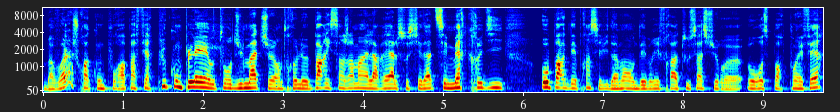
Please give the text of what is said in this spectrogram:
Bah voilà, je crois qu'on ne pourra pas faire plus complet autour du match entre le Paris Saint-Germain et la Real Sociedad. C'est mercredi au Parc des Princes, évidemment, on débriefera tout ça sur euh, eurosport.fr.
